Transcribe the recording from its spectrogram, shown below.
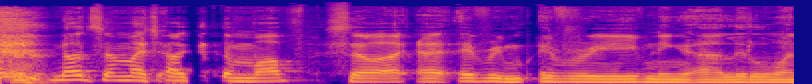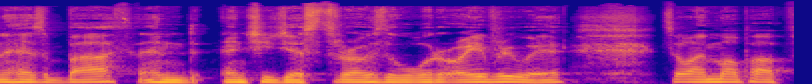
Not so much. I get the mop, so I, uh, every every evening, our little one has a bath, and and she just throws the water everywhere. So I mop up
